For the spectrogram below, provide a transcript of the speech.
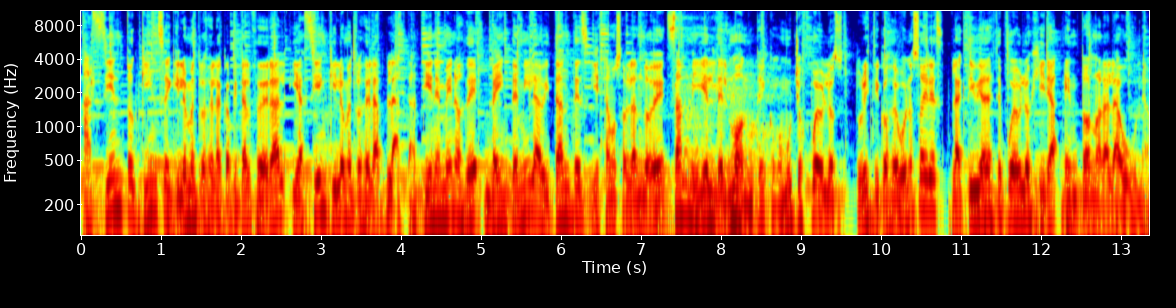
a 115 kilómetros de la capital federal y a 100 kilómetros de La Plata. Tiene menos de 20.000 habitantes y estamos hablando de San Miguel del Monte. Como muchos pueblos turísticos de Buenos Aires, la actividad de este pueblo gira en torno a la laguna.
